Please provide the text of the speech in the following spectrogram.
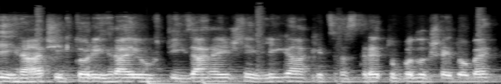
tí hráči, ktorí hrajú v tých zahraničných ligách, keď sa stretnú po dlhšej dobe,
